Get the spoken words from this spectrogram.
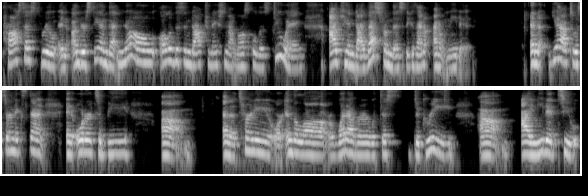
process through and understand that no, all of this indoctrination that law school is doing, I can divest from this because I don't, I don't need it. And yeah, to a certain extent, in order to be um, an attorney or in the law or whatever with this degree, um, I needed to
